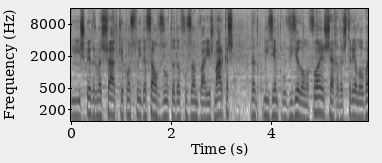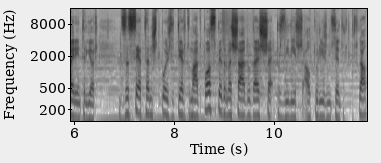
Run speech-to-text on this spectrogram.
Diz Pedro Machado que a consolidação resulta da fusão de várias marcas, dando como exemplo Viseu de Lafões, Serra da Estrela ou Beira Interior. 17 anos depois de ter tomado posse, Pedro Machado deixa presidir ao Turismo Centro de Portugal.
